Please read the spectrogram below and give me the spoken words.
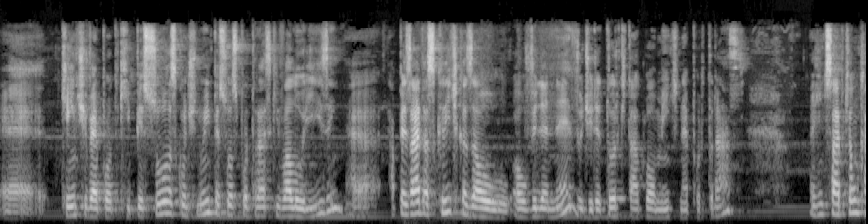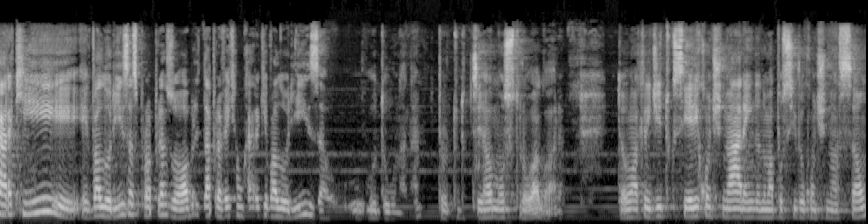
é, quem tiver que pessoas continuem pessoas por trás que valorizem, é, apesar das críticas ao, ao Villeneuve, o diretor que está atualmente né, por trás, a gente sabe que é um cara que valoriza as próprias obras, dá para ver que é um cara que valoriza o, o Duna, né? Por tudo que você já mostrou agora. Então, eu acredito que se ele continuar ainda numa possível continuação,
